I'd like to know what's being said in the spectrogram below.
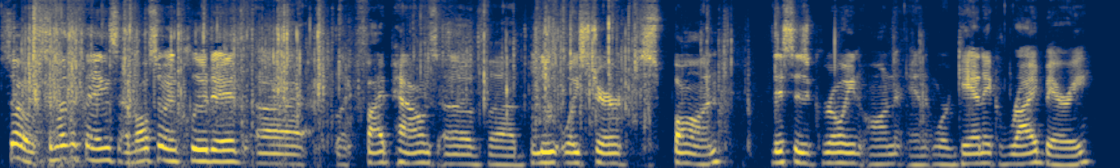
So some other things I've also included uh, like five pounds of uh, blue oyster spawn. This is growing on an organic rye berry.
